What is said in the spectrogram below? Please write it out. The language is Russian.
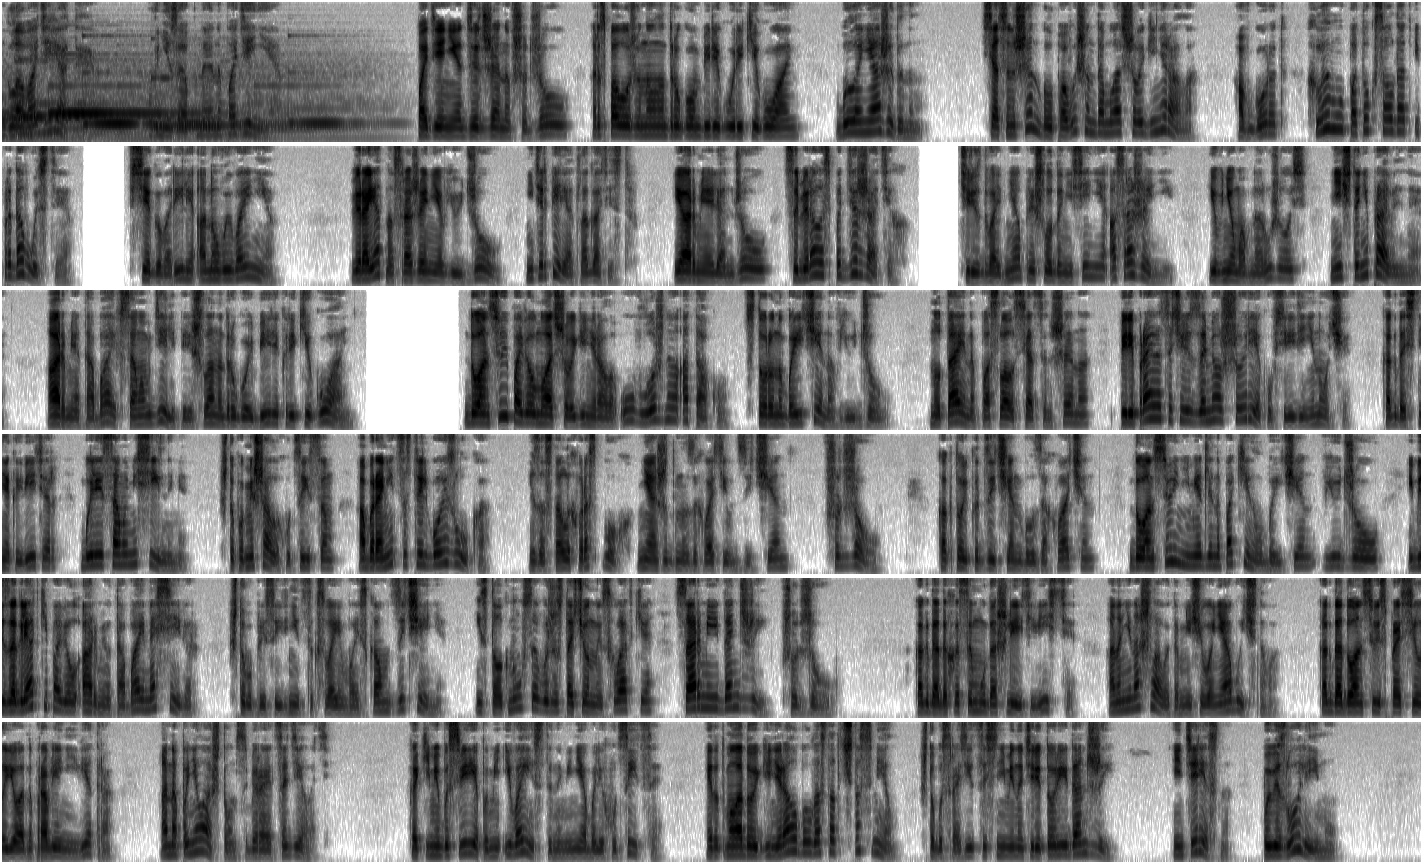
Глава 9. Внезапное нападение. Падение Дзеджена в Шоджоу, расположенного на другом берегу реки Гуань, было неожиданным. Ся Циншен был повышен до младшего генерала, а в город хлынул поток солдат и продовольствия. Все говорили о новой войне. Вероятно, сражения в Юйчжоу не терпели отлагательств, и армия Лянчжоу собиралась поддержать их. Через два дня пришло донесение о сражении, и в нем обнаружилось нечто неправильное. Армия Табай в самом деле перешла на другой берег реки Гуань. Дуан Сюй повел младшего генерала У в ложную атаку в сторону Бэйчена в Юйчжоу, но тайно послал Ся Циншена переправиться через замерзшую реку в середине ночи, когда снег и ветер были самыми сильными, что помешало хуцийцам оборониться стрельбой из лука, и застал их врасплох, неожиданно захватив Цзичен в Шоджоу. Как только Цзичен был захвачен, Дуан Сюй немедленно покинул Бэйчен в Юйчжоу и без оглядки повел армию Табай на север, чтобы присоединиться к своим войскам в Цзичене, и столкнулся в ожесточенной схватке с армией Даньджи в Шоджоу. Когда до Хасыму дошли эти вести, она не нашла в этом ничего необычного – когда Дуан Сюй спросил ее о направлении ветра, она поняла, что он собирается делать. Какими бы свирепыми и воинственными не были хуцийцы, этот молодой генерал был достаточно смел, чтобы сразиться с ними на территории Данжи. Интересно, повезло ли ему?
